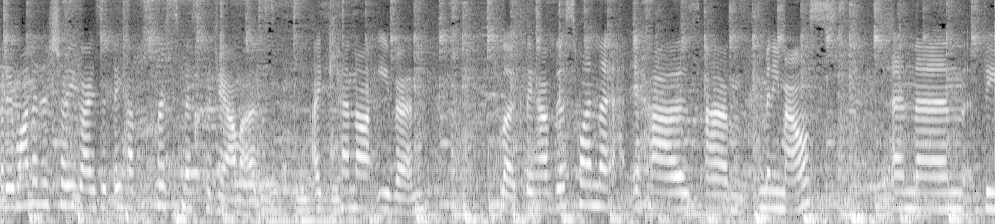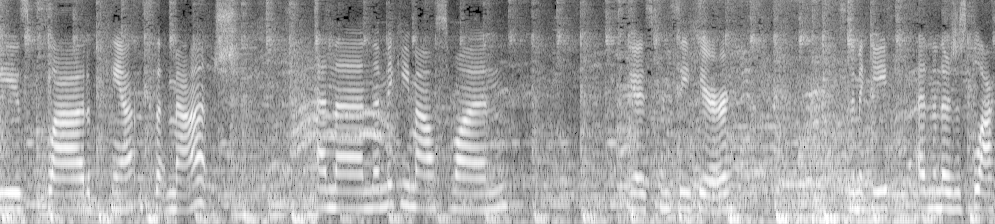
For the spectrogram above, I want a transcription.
but I wanted to show you guys that they have Christmas pajamas. I cannot even. Look, they have this one that it has um, Minnie Mouse, and then these plaid pants that match, and then the Mickey Mouse one, you guys can see here, the Mickey, and then there's just black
